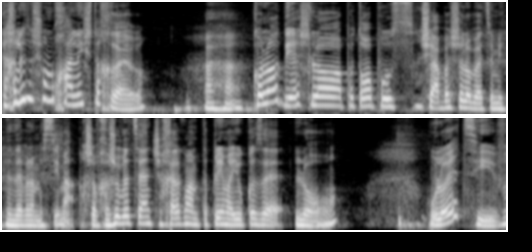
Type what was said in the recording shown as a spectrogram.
החליטו שהוא מוכן להשתחרר. כל עוד יש לו אפוטרופוס, שאבא שלו בעצם מתנדב למשימה. עכשיו חשוב לציין שחלק מהמטפלים היו כזה, לא, הוא לא יציב,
